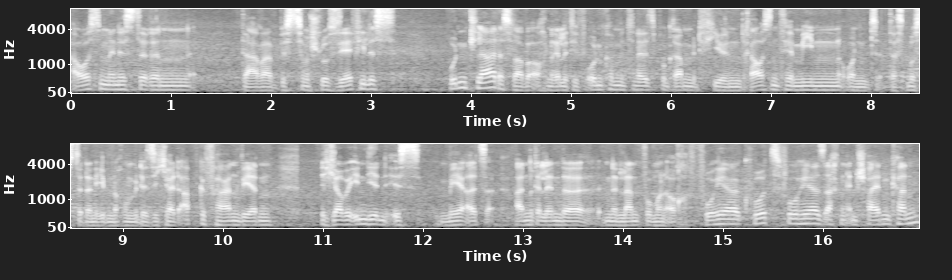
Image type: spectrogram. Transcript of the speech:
Außenministerin, da war bis zum Schluss sehr vieles unklar. Das war aber auch ein relativ unkonventionelles Programm mit vielen Draußenterminen und das musste dann eben noch mit der Sicherheit abgefahren werden. Ich glaube, Indien ist mehr als andere Länder ein Land, wo man auch vorher, kurz vorher Sachen entscheiden kann.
